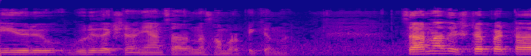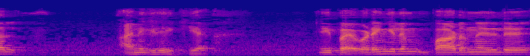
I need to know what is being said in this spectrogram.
ഈ ഒരു ഗുരുദക്ഷിണ ഞാൻ സാറിന് സമർപ്പിക്കുന്നത്. സാറിന് അത് ഇഷ്ടപ്പെട്ടാൽ അനുഗ്രഹിക്കുക. ഇനിയിപ്പോൾ എവിടെയെങ്കിലും പാടുന്നതിൽ "ഏയ്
